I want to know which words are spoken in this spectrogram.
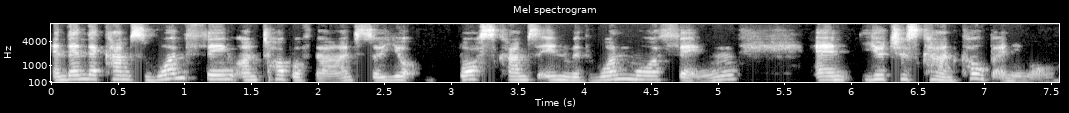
and then there comes one thing on top of that so your boss comes in with one more thing and you just can't cope anymore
